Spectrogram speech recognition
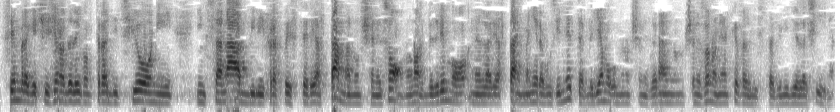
sembra, che ci siano delle contraddizioni insanabili fra queste realtà, ma non ce ne sono, no? vedremo nella realtà in maniera così netta e vediamo come non ce ne, saranno, non ce ne sono neanche fra gli Stati Uniti e la Cina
